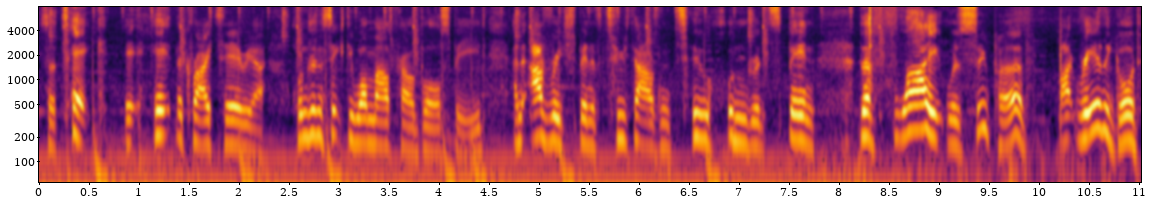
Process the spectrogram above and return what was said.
So tick, it hit the criteria. 161 miles per hour ball speed, an average spin of 2,200 spin. The flight was superb, like really good.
